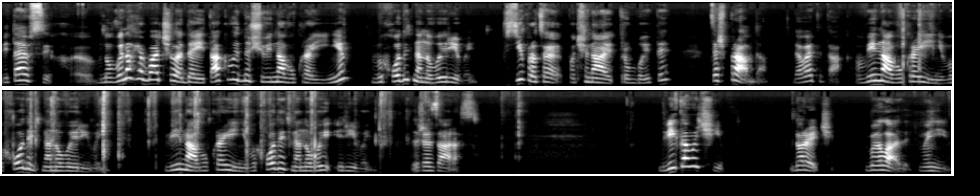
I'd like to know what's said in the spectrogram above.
Вітаю всіх! Е, В новинах я бачила, де і так видно, що війна в Україні виходить на новий рівень. Всі про це починають робити. Це ж правда. Давайте так. Війна в Україні виходить на новий рівень. Війна в Україні виходить на новий рівень. Вже зараз. Двійка мечів. До речі, вилазить мені.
